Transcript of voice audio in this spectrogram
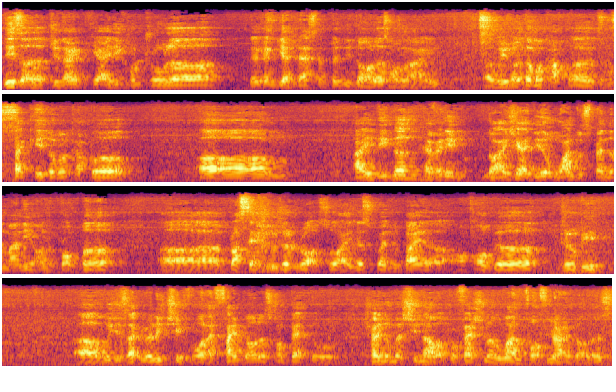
this is a generic PID controller that you can get less than twenty dollars online uh, with a thermocouple, uh, side K thermocouple. Um, I didn't have any. No, actually, I didn't want to spend the money on a proper uh, plastic extrusion rod, so I just went to buy a auger drill bit uh, which is like really cheap for like five dollars compared to trying to machine out a professional one for a few hundred dollars.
